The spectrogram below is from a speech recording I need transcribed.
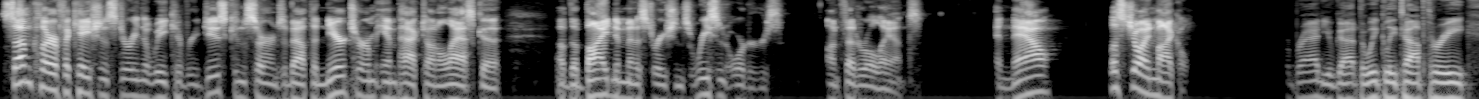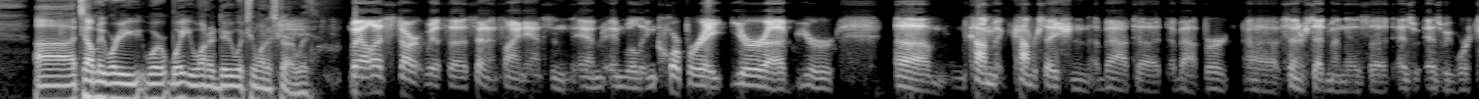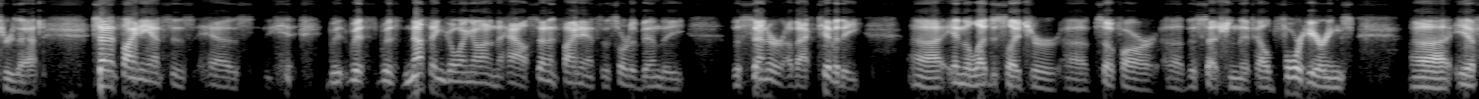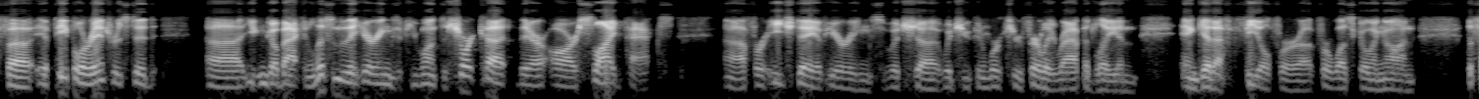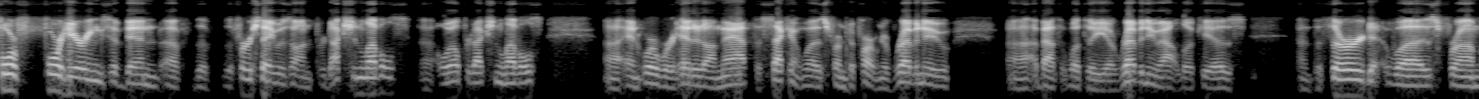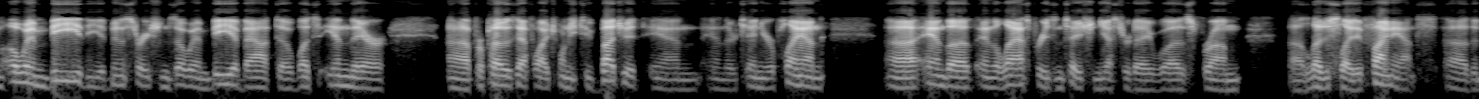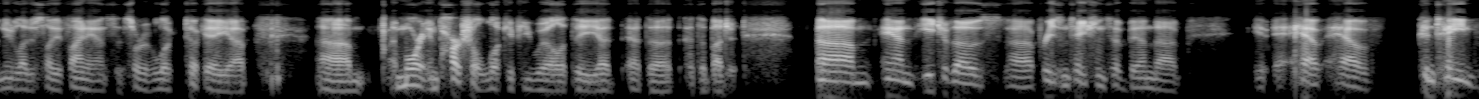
some clarifications during the week have reduced concerns about the near term impact on Alaska of the Biden administration's recent orders on federal lands. And now, let's join Michael. Brad, you've got the weekly top three. Uh, tell me where you where, what you want to do, what you want to start with. Well, let's start with uh, Senate Finance, and, and, and we'll incorporate your uh, your um, com- conversation about uh, about Bert uh, Senator Stedman as uh, as as we work through that. Senate Finance is, has with, with with nothing going on in the House. Senate Finance has sort of been the the center of activity uh, in the legislature so far this session. They've held four hearings. If if people are interested, uh, you can go back and listen to the hearings. If you want the shortcut, there are slide packs uh, for each day of hearings, which uh, which you can work through fairly rapidly and and get a feel for uh, for what's going on. The four four hearings have been uh, the the first day was on production levels, oil production levels, and where we're headed on that. The second was from Department of Revenue about what the revenue outlook is. Uh, the third was from OMB, the administration's OMB, about uh, what's in their uh, proposed FY22 budget and, and their 10-year plan. Uh, and the and the last presentation yesterday was from uh, legislative finance, uh, the new legislative finance that sort of took a um, a more impartial look, if you will, at the at the at the budget. Um, and each of those presentations have been have have contained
